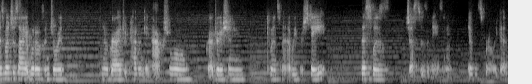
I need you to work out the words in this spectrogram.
as much as I would have enjoyed, you know, graduate having an actual graduation commencement at Weber State, this was just as amazing. It was really good.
